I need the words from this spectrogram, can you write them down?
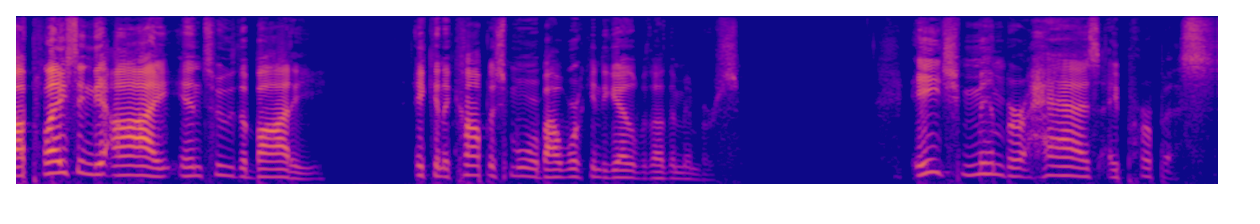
by placing the eye into the body, it can accomplish more by working together with other members. Each member has a purpose.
